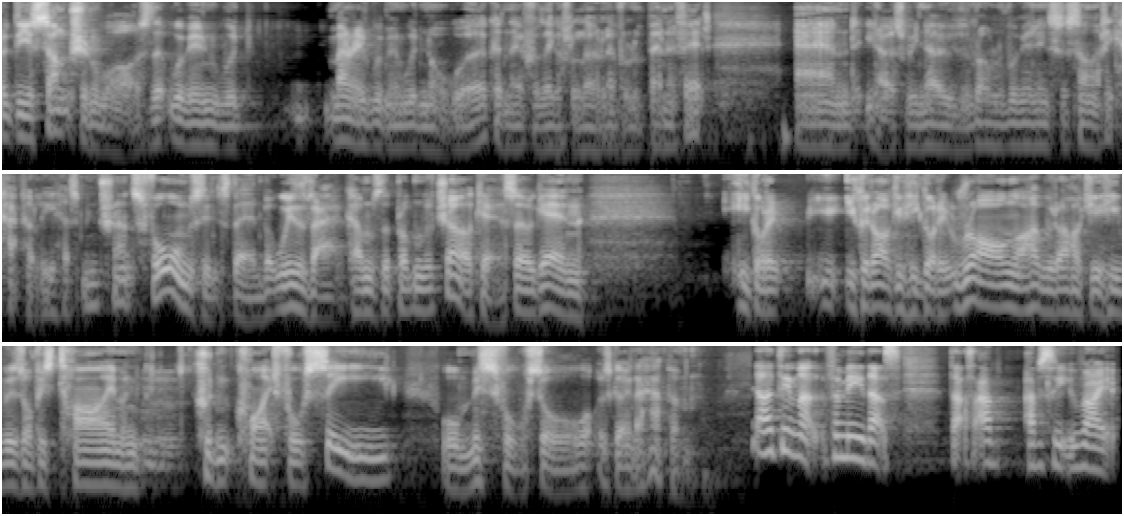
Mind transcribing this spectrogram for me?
But the assumption was that women would, married women would not work, and therefore they got a low level of benefit. And you know, as we know, the role of women in society happily has been transformed since then. But with that comes the problem of childcare. So again he got it. You could argue he got it wrong. I would argue he was of his time and mm. couldn't quite foresee or misforesaw what was going to happen. I think that for me, that's that's ab- absolutely right.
